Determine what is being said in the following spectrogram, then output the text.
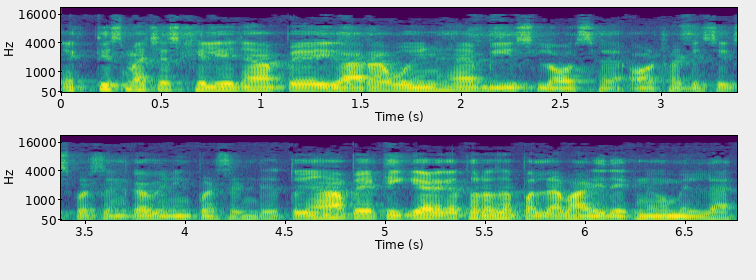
इकतीस मैचेस खेलिए जहाँ पे 11 विन है 20 लॉस है और 36 परसेंट का विनिंग परसेंटेज तो यहाँ पे टीके का थोड़ा सा पल्ला भारी देखने को मिल रहा है।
